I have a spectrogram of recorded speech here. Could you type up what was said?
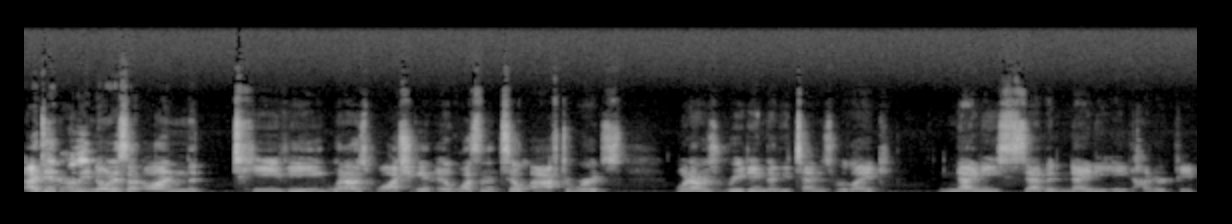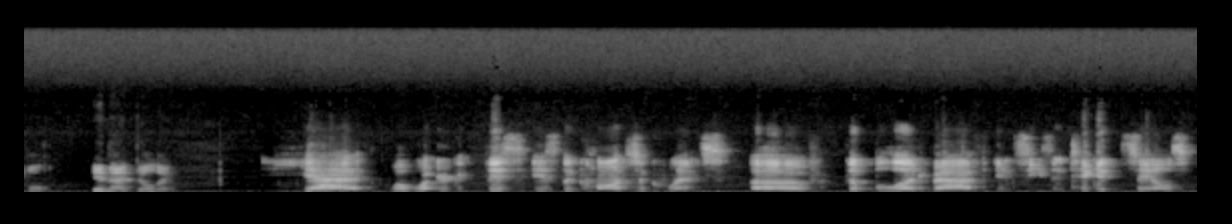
I didn't really notice that on the TV when I was watching it. It wasn't until afterwards when I was reading that the attendance were like 97, 9,800 people in that building. Yeah, well, what you're this is the consequence of the bloodbath in season ticket sales.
